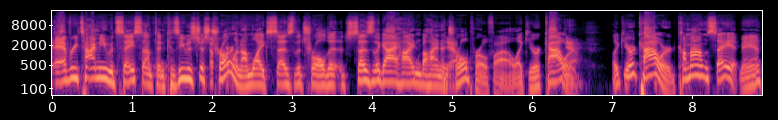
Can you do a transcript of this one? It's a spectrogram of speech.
every time he would say something, because he was just trolling. I'm like, says the troll that says the guy hiding behind a yeah. troll profile. Like you're a coward. Yeah. Like you're a coward. Come out and say it, man.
